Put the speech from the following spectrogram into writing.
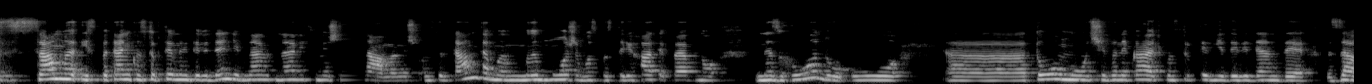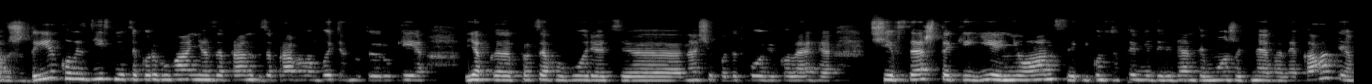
Саме із питань конструктивних дивідендів, навіть між нами, між консультантами, ми можемо спостерігати певну незгоду у тому, чи виникають конструктивні дивіденди завжди, коли здійснюється коригування за за правилом витягнутої руки, як е, про це говорять е, наші податкові колеги. Чи все ж таки є нюанси і конструктивні дивіденди можуть не виникати?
